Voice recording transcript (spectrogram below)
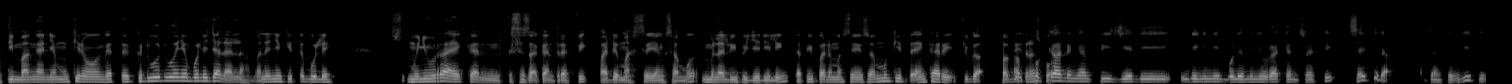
pertimbangan yang mungkin orang kata kedua-duanya boleh jalan lah. Maknanya kita boleh menyuraikan kesesakan trafik pada masa yang sama melalui PJD Link tapi pada masa yang sama kita encourage juga public Apakah transport. dengan PJD link ini boleh menyuraikan trafik? Saya tidak jangka begitu.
